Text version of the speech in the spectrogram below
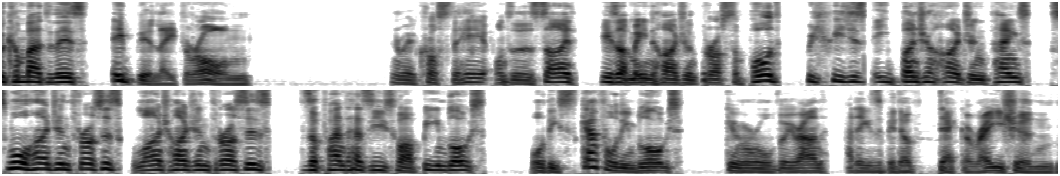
We'll come back to this a bit later on. Anyway, across the here onto the side, here's our main hydrogen thruster pod, which features a bunch of hydrogen tanks, small hydrogen thrusters, large hydrogen thrusters. There's a fantastic use of our beam blocks, or these scaffolding blocks, giving all the way around, adding a bit of decoration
